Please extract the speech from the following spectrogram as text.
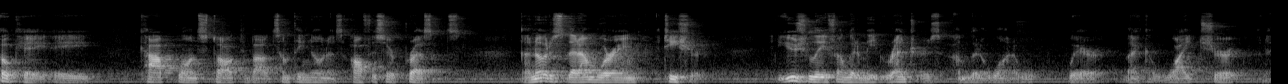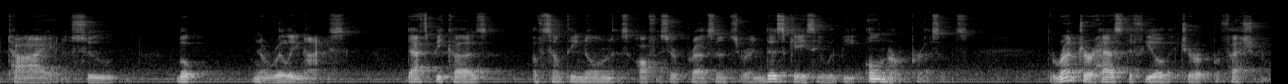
Okay, a cop once talked about something known as officer presence. Now notice that I'm wearing a t-shirt. Usually if I'm going to meet renters, I'm going to want to wear like a white shirt and a tie and a suit, look you know, really nice. That's because of something known as officer presence, or in this case, it would be owner presence. The renter has to feel that you're a professional.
